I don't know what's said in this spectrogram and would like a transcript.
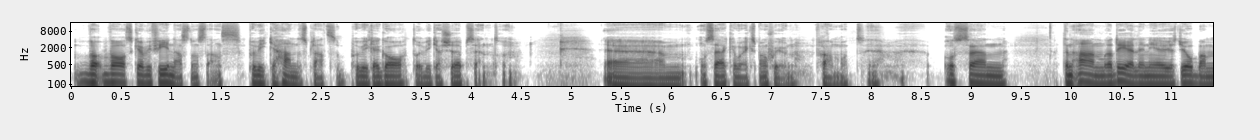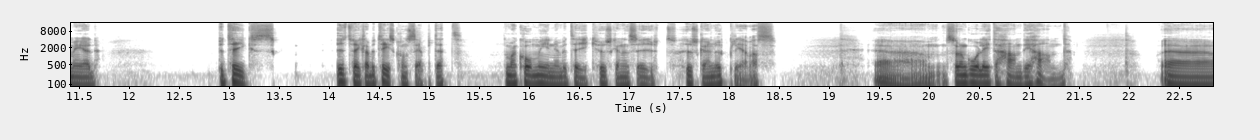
var, var ska vi finnas någonstans? På vilka handelsplatser, på vilka gator, vilka köpcentrum? Eh, och säkra vår expansion framåt. Eh, och sen den andra delen är ju att jobba med butiks, utveckla butikskonceptet. När man kommer in i en butik, hur ska den se ut? Hur ska den upplevas? Eh, Så de går lite hand i hand. Eh,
